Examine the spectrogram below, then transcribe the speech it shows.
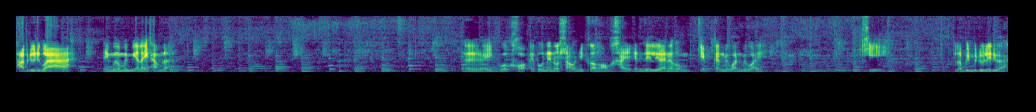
พาไปดูดีกว่า ในเมื่อไม่มีอะไรทำแล้ว เออ ไอพวกคอไอพวกไดโนเสาร์นี่ก็ออกไข่กันเรื่อยๆนะผม เก็บกันไม่หวั่นไม่ไหว โอเค เราบินไปดูเลยดีกว่า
